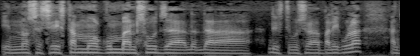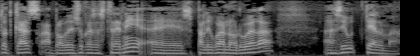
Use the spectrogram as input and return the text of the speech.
i no sé si estan molt convençuts de, de la distribució de la pel·lícula. En tot cas, aplaudeixo que s'estreni, eh, és pel·lícula noruega, es diu Telma.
